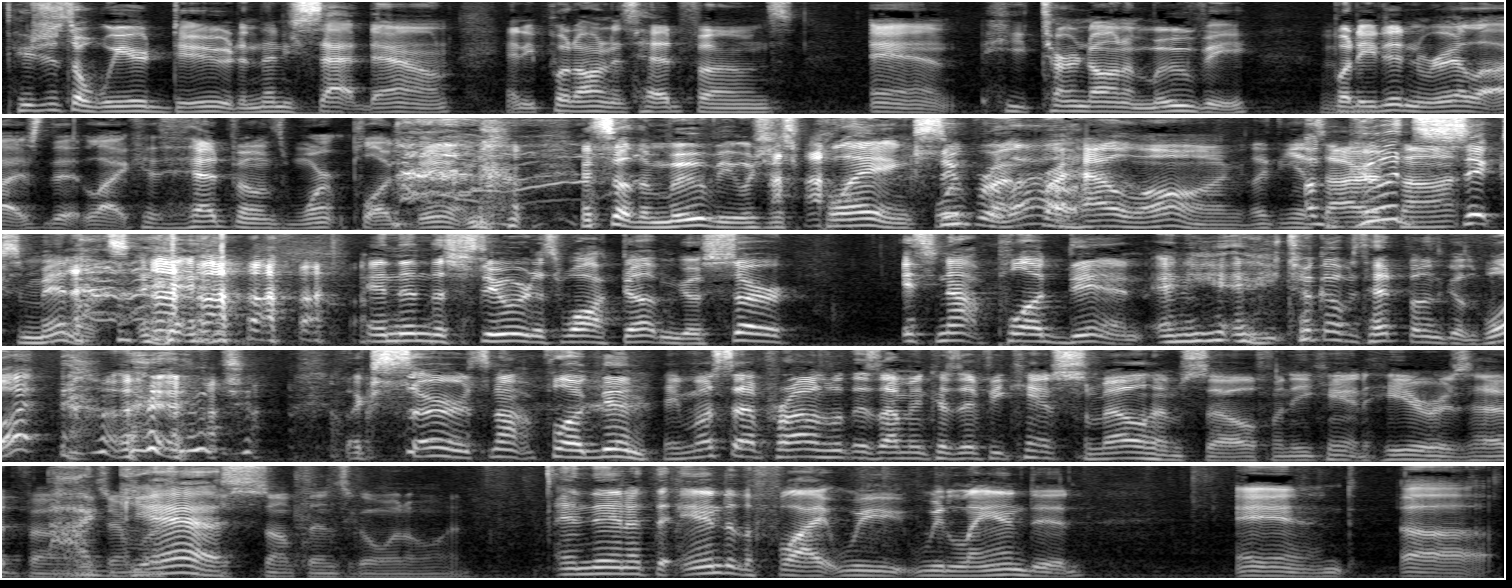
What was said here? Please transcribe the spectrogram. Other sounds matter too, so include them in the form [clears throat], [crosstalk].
he was just a weird dude. And then he sat down and he put on his headphones and he turned on a movie, but he mm. didn't realize that like his headphones weren't plugged in, [laughs] and so the movie was just playing [laughs] super for, loud For how long? Like the entire time? a good time? six minutes. and, [laughs] and then the stewardess walked up and goes, "Sir, it's not plugged in." And he and he took off his headphones. and Goes, "What?" [laughs] like, "Sir, it's not plugged in." He must have problems with this. I mean, because if he can't smell himself and he can't hear his headphones, I there must be guess. something's going on. And then at the end of the flight, we we landed, and uh,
